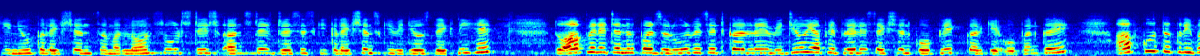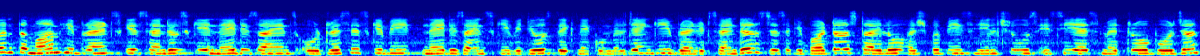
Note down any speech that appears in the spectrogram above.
की new collection summer launch suit stitch unstitch dresses की कलेक्शंस की वीडियोस देखनी है तो आप मेरे चैनल पर ज़रूर विज़िट कर लें, वीडियो या फिर प्लेलिस्ट सेक्शन को क्लिक करके ओपन करें। आपको तकरीबन तमाम ही ब्रांड्स के सैंडल्स के नए डिज़ाइंस और ड्रेसेस के भी नए डिज़ाइंस की वीडियोस देखने को मिल जाएँगी। ब्रांडेड सैंडल्स जैसे कि Bata Stylo Hush Puppies heel shoes ECS Metro Borjan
